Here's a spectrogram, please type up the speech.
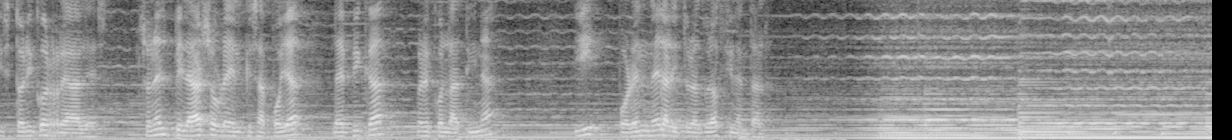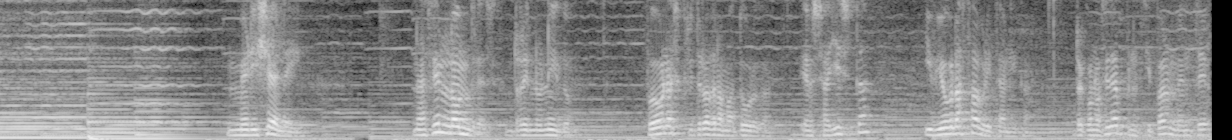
históricos reales. Son el pilar sobre el que se apoya la épica grecolatina y, por ende, la literatura occidental. Mary Shelley. Nació en Londres, Reino Unido. Fue una escritora dramaturga, ensayista y biógrafa británica, reconocida principalmente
